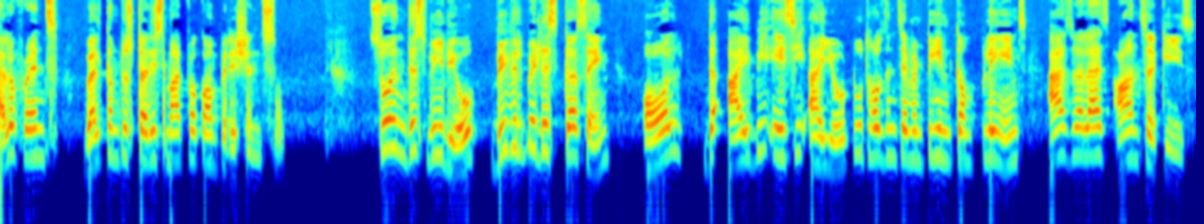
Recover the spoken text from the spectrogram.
Hello friends, welcome to Study Smart for Competitions. So in this video, we will be discussing all the IBACIO 2017 complaints as well as answer keys.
